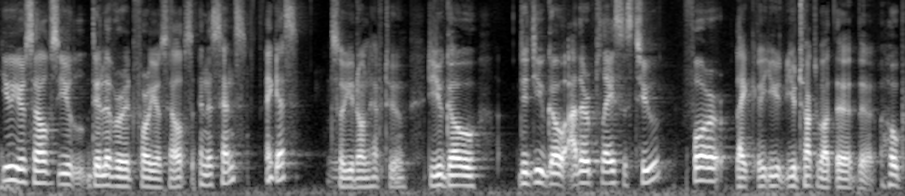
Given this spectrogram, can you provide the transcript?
you yourselves, you deliver it for yourselves in a sense, I guess. So you don't have to. Do you go? Did you go other places too? For like you, you talked about the the hope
